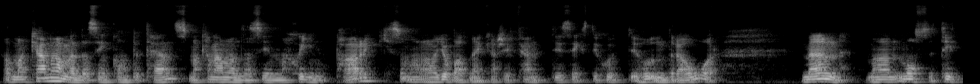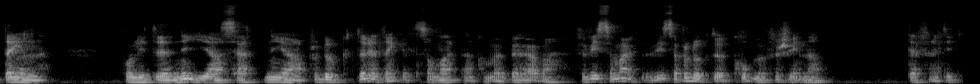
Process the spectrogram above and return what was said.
att man kan använda sin kompetens, man kan använda sin maskinpark som man har jobbat med kanske i 50, 60, 70, 100 år. Men man måste titta in på lite nya sätt, nya produkter helt enkelt som marknaden kommer att behöva. För vissa, mark- vissa produkter kommer försvinna. Definitivt.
